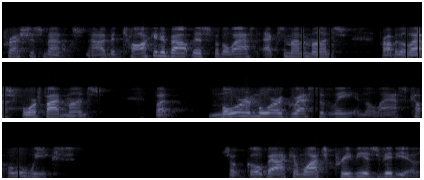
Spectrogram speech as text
precious metals. Now, I've been talking about this for the last X amount of months, probably the last four or five months, but more and more aggressively in the last couple of weeks. So go back and watch previous videos.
